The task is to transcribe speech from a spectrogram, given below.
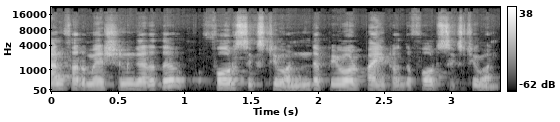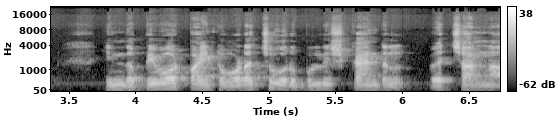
கன்ஃபர்மேஷனுங்கிறது ஃபோர் சிக்ஸ்டி ஒன் இந்த பிவோட் பாயிண்ட் வந்து ஃபோர் சிக்ஸ்டி ஒன் இந்த பிவோட் பாயிண்ட்டை உடச்சு ஒரு புல்லிஷ் கேண்டில் வச்சாங்கன்னா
